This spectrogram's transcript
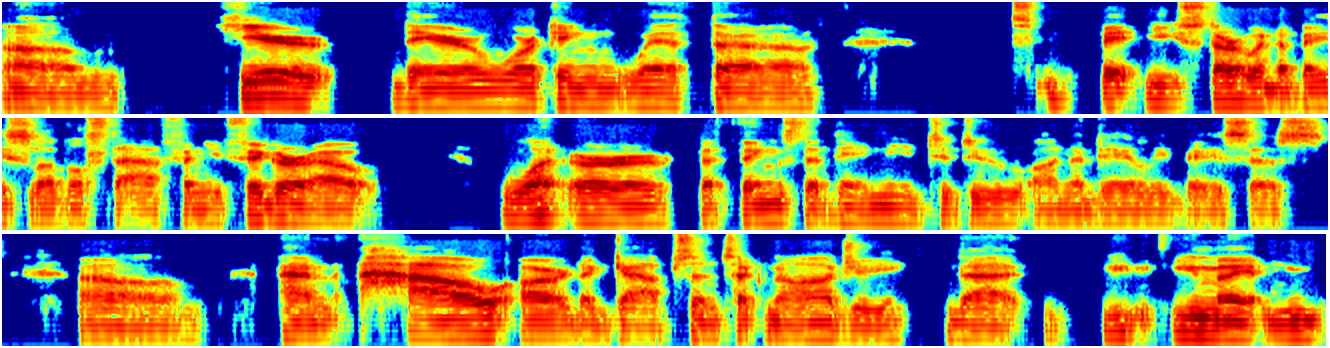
Um, here they're working with uh, you start with the base level staff and you figure out what are the things that they need to do on a daily basis? Um, and how are the gaps in technology that you, you might you,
